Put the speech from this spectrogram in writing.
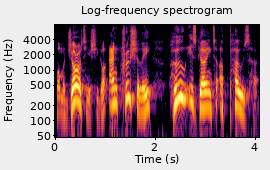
What majority has she got? And crucially, who is going to oppose her?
